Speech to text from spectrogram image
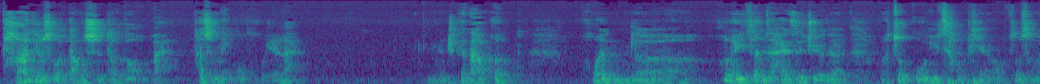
他就是我当时的老板，他是美国回来，就跟他混，混了混了一阵子，还是觉得我做国语唱片，我做什么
